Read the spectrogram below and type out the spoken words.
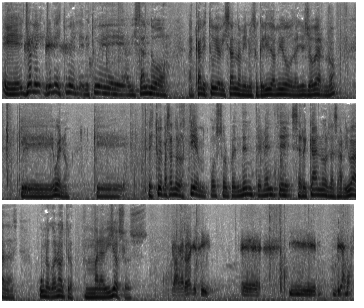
Eh, yo le, yo le estuve, le estuve avisando, acá le estuve avisando a mi nuestro querido amigo Daniel Lloverno, que bueno, que le estuve pasando los tiempos sorprendentemente cercanos las arribadas, uno con otro, maravillosos. La verdad que sí. Eh, y, digamos,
